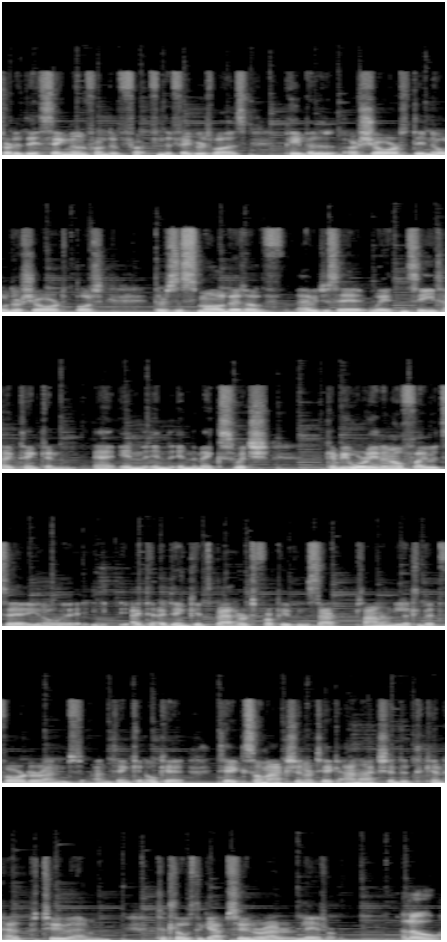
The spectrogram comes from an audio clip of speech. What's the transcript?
sort of the signal from the from the figures was people are short. They know they're short, but there's a small bit of how would you say wait and see type thinking uh, in in in the mix, which can be worrying enough. I would say, you know, I, th- I think it's better for people to start planning a little bit further and and thinking, okay, take some action or take an action that can help to um, to close the gap sooner rather than later. Hello,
